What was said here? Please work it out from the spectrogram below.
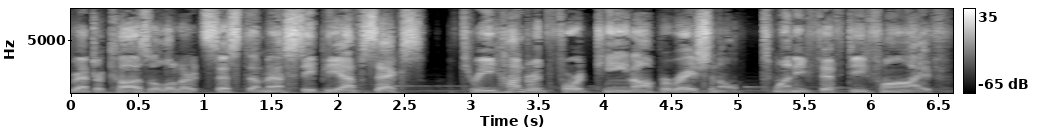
Retrocausal Alert System SCP-F6, 314 Operational, 2055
